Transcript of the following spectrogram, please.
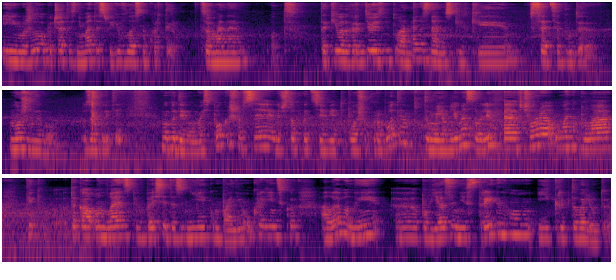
і, можливо, почати знімати свою власну квартиру. Це в мене от такі от грандіозні плани. Я не знаю, наскільки все це буде можливо зробити. Ми подивимось, поки що все відштовхується від пошуку роботи, тому я в Лімасолі. Е, Вчора у мене була типу така онлайн співбесіда з однією компанією українською, але вони е, пов'язані з трейдингом і криптовалютою.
